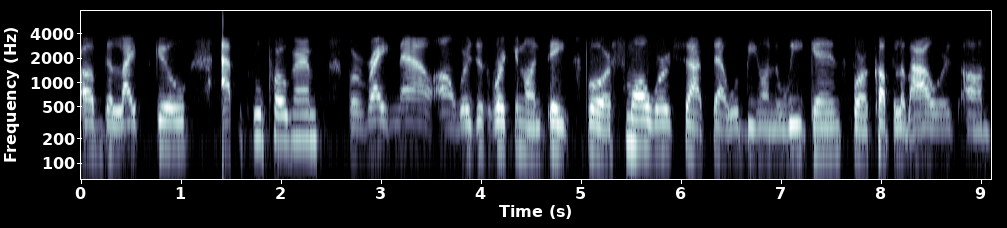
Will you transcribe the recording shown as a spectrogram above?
of the life skill after school programs. But right now, um, we're just working on dates for small workshops that will be on the weekends for a couple of hours. Um,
